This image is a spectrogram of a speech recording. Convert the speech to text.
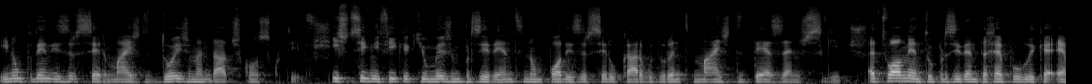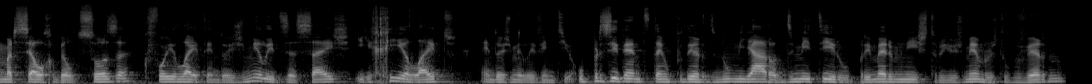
e não podendo exercer mais de dois mandatos consecutivos. Isto significa que o mesmo presidente não pode exercer o cargo durante mais de 10 anos seguidos. Atualmente, o presidente da República é Marcelo Rebelo de Sousa, que foi eleito em 2016 e reeleito em 2021. O presidente tem o poder de nomear ou demitir o primeiro-ministro e os membros do governo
